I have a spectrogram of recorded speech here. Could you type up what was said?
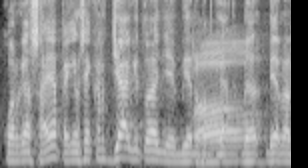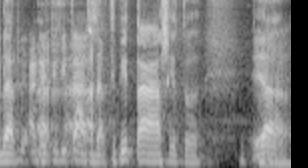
keluarga saya pengen saya kerja gitu aja biar dapat Oh. ga- biar, ada Ada aktivitas. ada aktivitas gitu. Ya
